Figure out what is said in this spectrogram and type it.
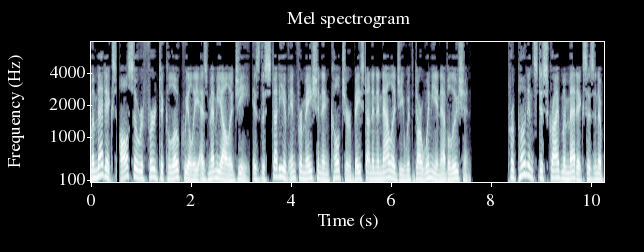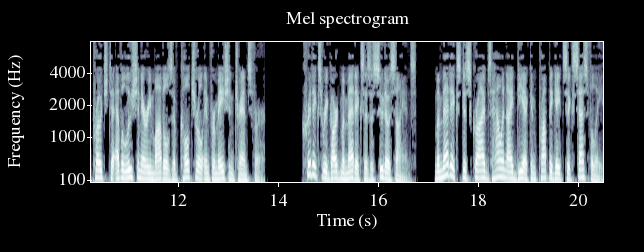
Memetics also referred to colloquially as memeology is the study of information and culture based on an analogy with Darwinian evolution. Proponents describe memetics as an approach to evolutionary models of cultural information transfer. Critics regard memetics as a pseudoscience. Memetics describes how an idea can propagate successfully,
